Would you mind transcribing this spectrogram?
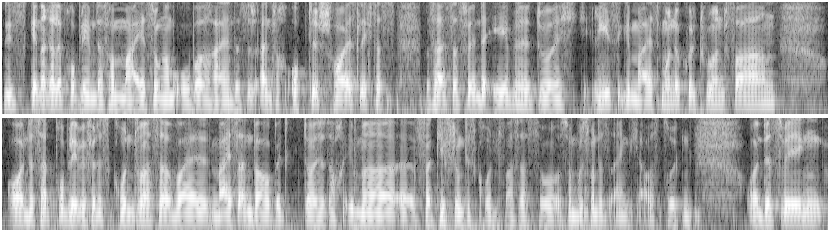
dieses generelle Problem der Vermaisung am Oberrhein. Das ist einfach optisch häuslich. Das, das heißt, dass wir in der Ebene durch riesige Maismonokulturen fahren und das hat Probleme für das Grundwasser, weil Maisanbau bedeutet auch immer äh, Vergiftung des Grundwassers. So, so muss man das eigentlich ausdrücken. Und deswegen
